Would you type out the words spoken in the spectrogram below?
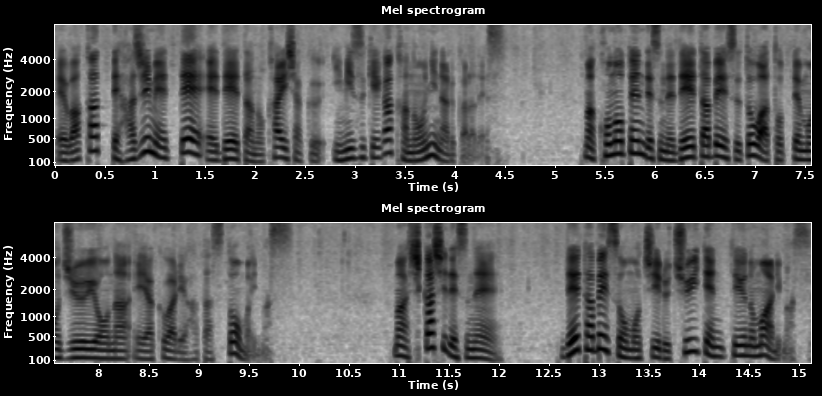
えー、分かって初めて、えー、データの解釈意味付けが可能になるからです、まあ、この点ですねデータベースとはとっても重要な役割を果たすと思います、まあ、しかしですねデータベースを用いる注意点っていうのもあります、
